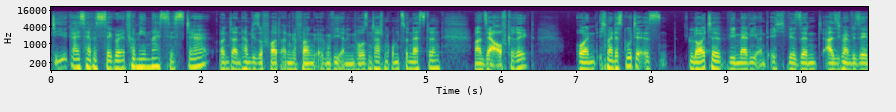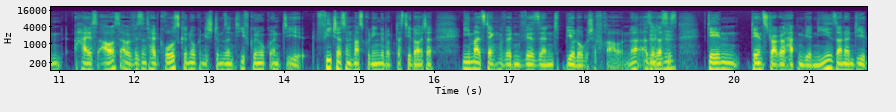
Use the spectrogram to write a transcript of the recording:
do you guys have a cigarette for me and my sister? Und dann haben die sofort angefangen, irgendwie an den Hosentaschen rumzunesteln, waren sehr aufgeregt. Und ich meine, das Gute ist, Leute wie Melly und ich, wir sind, also ich meine, wir sehen heiß aus, aber wir sind halt groß genug und die Stimmen sind tief genug und die Features sind maskulin genug, dass die Leute niemals denken würden, wir sind biologische Frauen. Ne? Also das ist, den, den Struggle hatten wir nie, sondern die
